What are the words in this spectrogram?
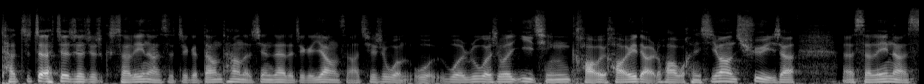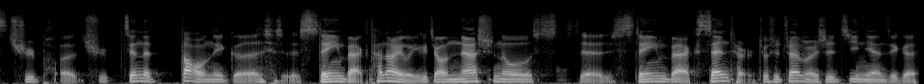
他这这这这就是 Salinas 这个 downtown 的现在的这个样子啊。其实我我我如果说疫情好好一点的话，我很希望去一下，呃，Salinas 去呃去真的到那个 Steinbeck，他那儿有一个叫 National 呃 Steinbeck Center，就是专门是纪念这个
